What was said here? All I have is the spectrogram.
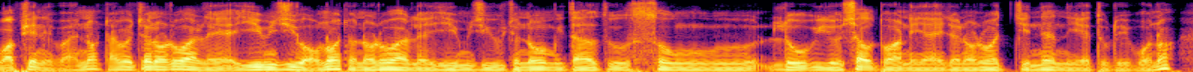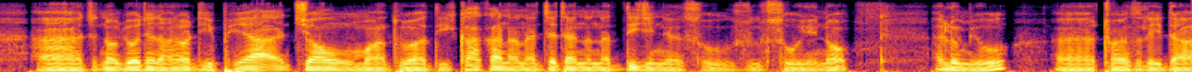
ဟိုဖြစ်နေပါတယ်เนาะဒါပေမဲ့ကျွန်တော်တို့ကလည်းအရေးမကြီးပါဘူးเนาะကျွန်တော်တို့ကလည်းအရေးမကြီးဘူးကျွန်တော်တို့မိသားစုစုံလို့ပြီးတော့ရှောက်သွားနေရရင်ကျွန်တော်တို့ကကျင်းနေနေတဲ့သူတွေပေါ့เนาะအာကျွန်တော်ပြောချင်တာတော့ဒီဖះအကြောင်းမှာသူကဒီကာကနာနာကြကြနာနာသိကျင်နေဆိုဆိုရင်တော့အဲ့လိုမျိုးအဲ translator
